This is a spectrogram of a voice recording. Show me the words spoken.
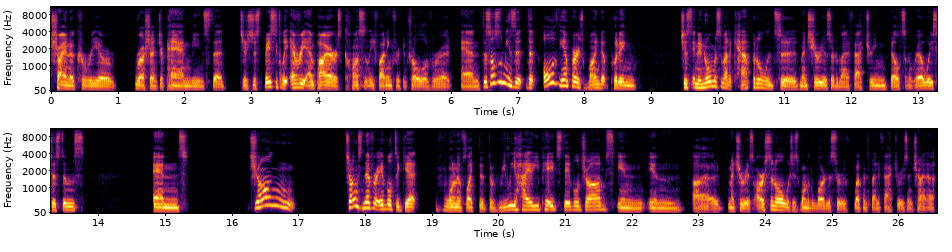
China, Korea, Russia, and Japan means that there's just basically every empire is constantly fighting for control over it, and this also means that that all of the empires wind up putting just an enormous amount of capital into Manchuria's sort of manufacturing belts and railway systems, and Zhang Zhang's never able to get one of like the, the really highly paid stable jobs in in uh, Manchuria's arsenal, which is one of the largest sort of weapons manufacturers in China.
